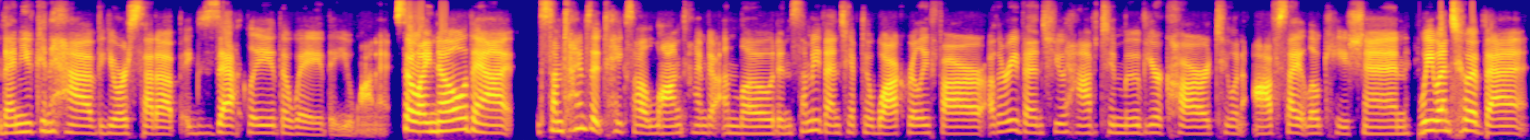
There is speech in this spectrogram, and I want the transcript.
then you can have your setup exactly the way that you want it. So I know that sometimes it takes a long time to unload and some events you have to walk really far. Other events you have to move your car to an offsite location. We went to an event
